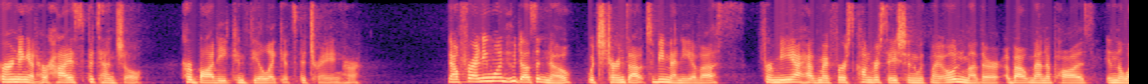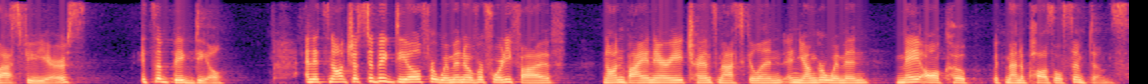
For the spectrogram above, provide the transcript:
earning at her highest potential, her body can feel like it's betraying her. Now, for anyone who doesn't know, which turns out to be many of us, for me, I had my first conversation with my own mother about menopause in the last few years. It's a big deal. And it's not just a big deal for women over 45. Non binary, transmasculine, and younger women may all cope with menopausal symptoms.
